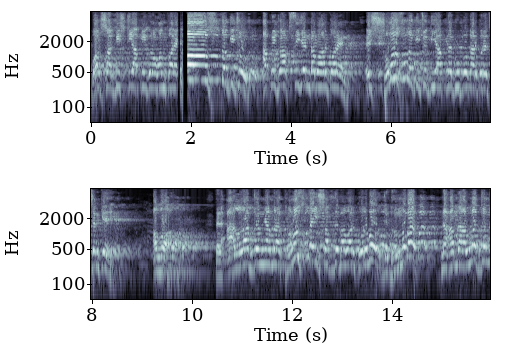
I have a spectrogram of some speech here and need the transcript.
বর্ষার বৃষ্টি আপনি গ্রহণ করেন, সমস্ত কিছু আপনি যে অক্সিজেন ব্যবহার করেন, এই সমস্ত কিছু দিয়ে আপনাকে উপকার করেছেন কে? আল্লাহ। তাহলে আল্লাহর জন্য আমরা ক্ষণস্থায়ী শব্দ ব্যবহার করব যে ধন্যবাদ। না, আমরা আল্লাহর জন্য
